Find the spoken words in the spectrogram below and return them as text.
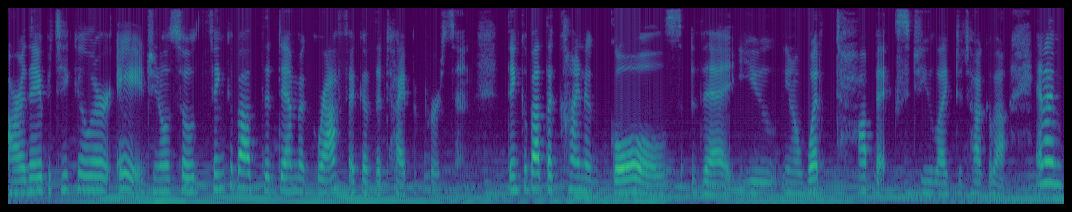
are they a particular age? You know, so think about the demographic of the type of person. Think about the kind of goals that you, you know, what topics do you like to talk about? And I'm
